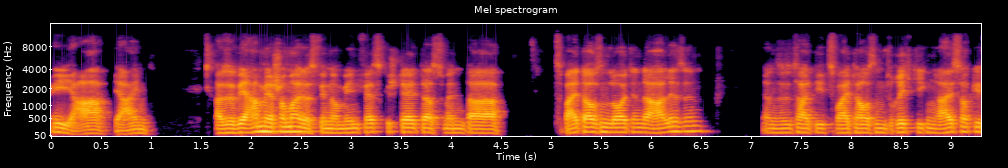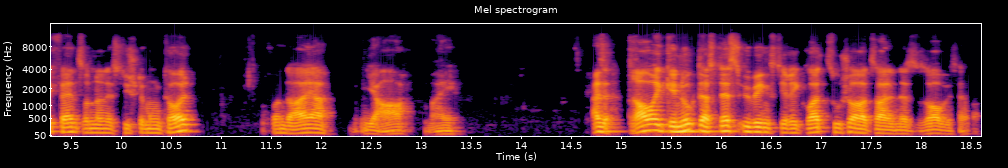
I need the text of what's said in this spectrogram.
Ja, ja. Also wir haben ja schon mal das Phänomen festgestellt, dass wenn da 2000 Leute in der Halle sind, dann sind es halt die 2000 richtigen Eishockey-Fans und dann ist die Stimmung toll. Von daher, ja, mei. Also traurig genug, dass das übrigens die Rekordzuschauerzahl in der Saison bisher war.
